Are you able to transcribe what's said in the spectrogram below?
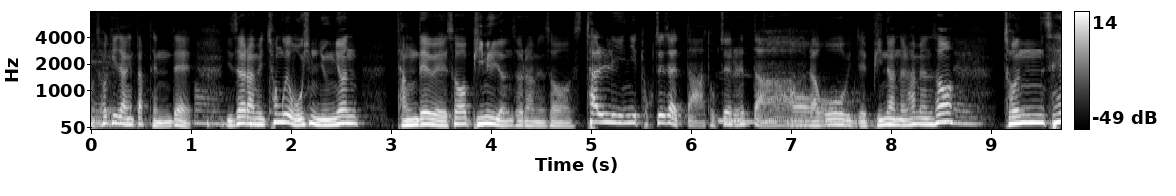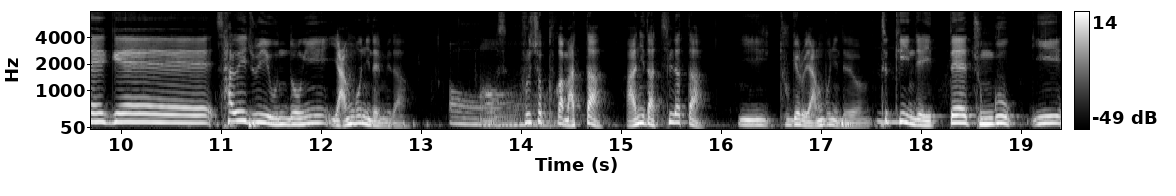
네. 서기장이 딱 됐는데 어. 이 사람이 1956년 당대회에서 비밀 연설을 하면서 스탈린이 독재자였다, 독재를 했다라고 어. 이제 비난을 하면서 네. 전 세계 사회주의 운동이 양분이 됩니다. 어. 후르쇼프가 맞다, 아니다, 틀렸다. 이 두 개로 양분이 돼요. 특히 이제 이때 중국이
